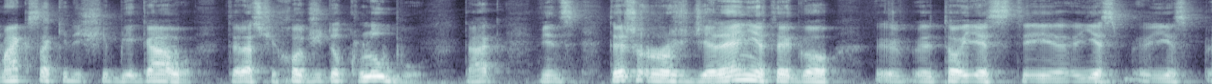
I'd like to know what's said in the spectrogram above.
Maxa kiedyś się biegało, teraz się chodzi do klubu tak? Więc też rozdzielenie tego y, to jest, jest, jest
